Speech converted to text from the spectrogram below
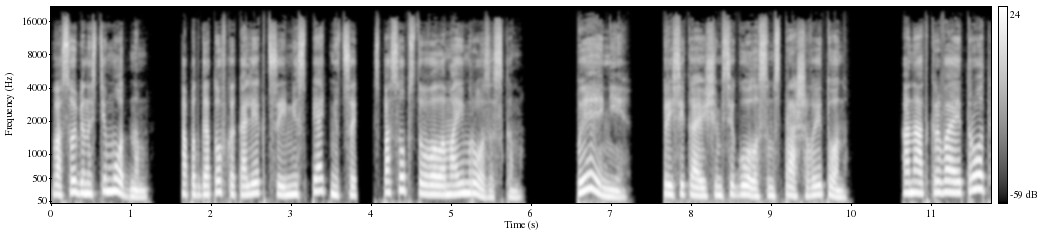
в особенности модным, а подготовка коллекции «Мисс Пятницы» способствовала моим розыскам. «Пенни», — пресекающимся голосом спрашивает он, она открывает рот,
